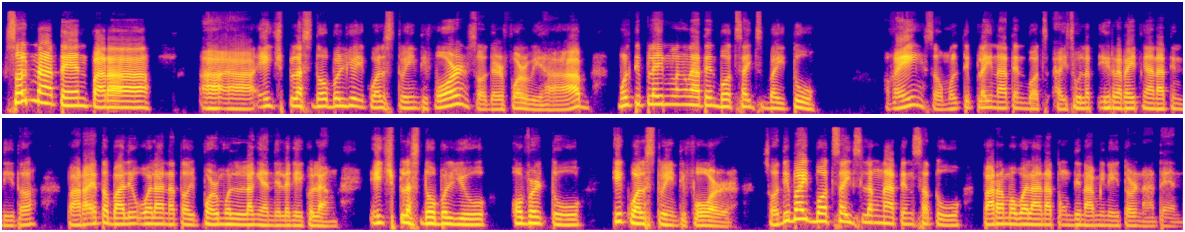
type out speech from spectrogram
solve natin para uh, uh, H plus W equals 24. So therefore we have, multiply lang natin both sides by 2. Okay? So multiply natin both ay sulat i-rewrite nga natin dito para ito bali wala na to, formula lang yan nilagay ko lang. H plus W over 2 equals 24. So divide both sides lang natin sa 2 para mawala na tong denominator natin.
